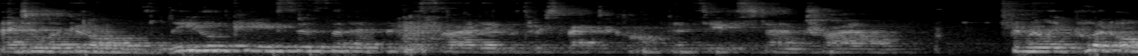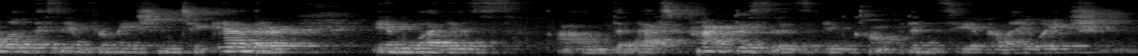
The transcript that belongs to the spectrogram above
and to look at all of the legal cases that have been decided with respect to competency to stand trial, and really put all of this information together in what is um, the best practices in competency evaluation.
